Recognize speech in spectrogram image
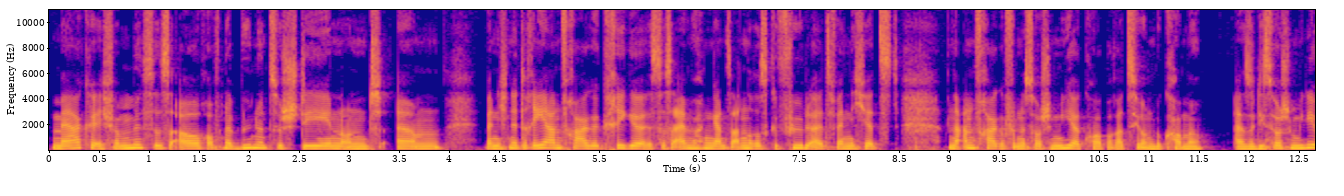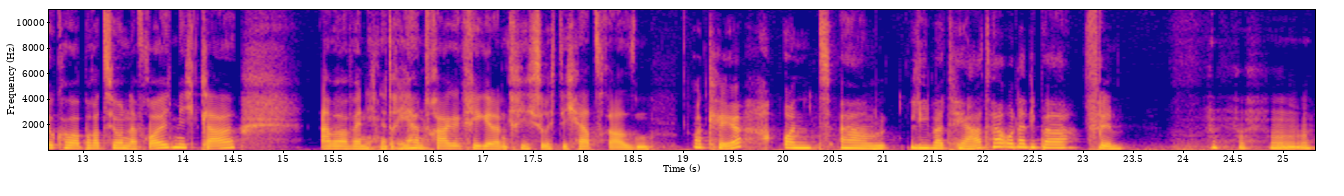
merke, ich vermisse es auch, auf einer Bühne zu stehen. Und ähm, wenn ich eine Drehanfrage kriege, ist das einfach ein ganz anderes Gefühl, als wenn ich jetzt eine Anfrage für eine Social-Media-Kooperation bekomme. Also die Social-Media-Kooperation, da freue ich mich, klar. Aber wenn ich eine Drehanfrage kriege, dann kriege ich so richtig Herzrasen. Okay. Und ähm, lieber Theater oder lieber Film?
